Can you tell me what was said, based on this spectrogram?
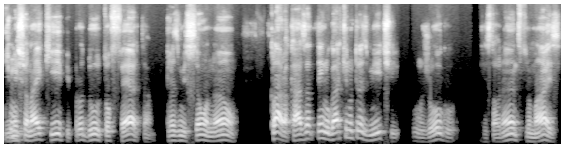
dimensionar a equipe, produto, oferta, transmissão ou não. Claro, a casa tem lugar que não transmite o jogo, restaurantes, tudo mais.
